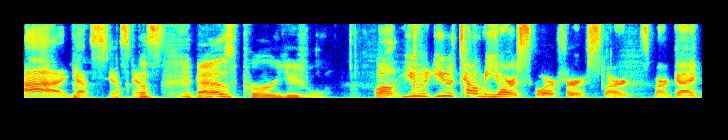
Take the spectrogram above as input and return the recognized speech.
Ah, yes, yes, yes. as per usual. well, you you tell me your score first, smart smart guy.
